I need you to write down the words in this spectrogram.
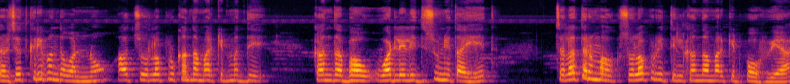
तर शेतकरी बांधवांनो आज सोलापूर कांदा मार्केटमध्ये कांदा भाव वाढलेले दिसून येत आहेत. चला तर मग सोलापूर येथील कांदा मार्केट पाहूया.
